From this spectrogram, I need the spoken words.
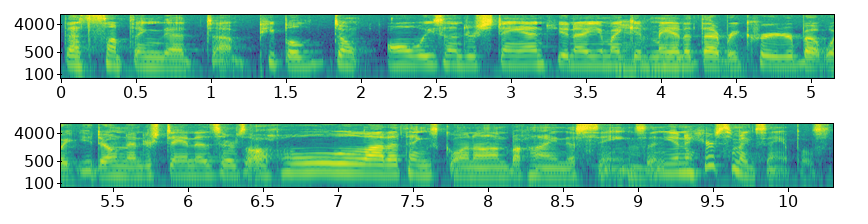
that's something that uh, people don't always understand. You know, you might get mad at that recruiter, but what you don't understand is there's a whole lot of things going on behind the scenes. And, you know, here's some examples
